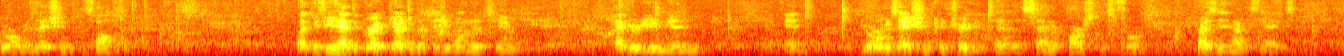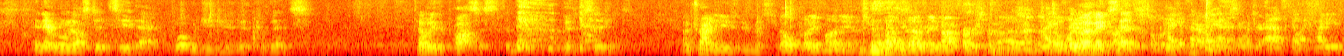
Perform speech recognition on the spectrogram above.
your organization solves that. Like if you had the great judgment that you wanted to have your union and your organization contribute to Senator Parsons for President of the United States, and everyone else didn't see that, what would you do to convince? Tell me the process to make good decisions. I'm trying to use your Mr. Don't put any money in it. That'd be my first advice. Does that make sense? I guess I don't really understand what you're asking, like, how do you,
